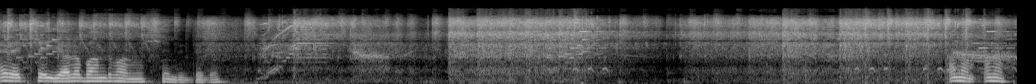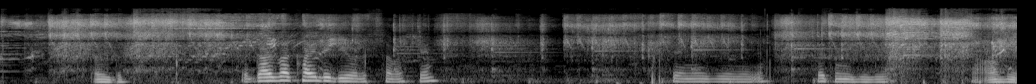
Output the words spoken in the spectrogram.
Evet şey yara bandı varmış Şeri'de de. Anam anam. Öldü. Galiba kaybediyoruz savaşı. Şöyle izleyelim. Kaçımız geliyor. Ya abi.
